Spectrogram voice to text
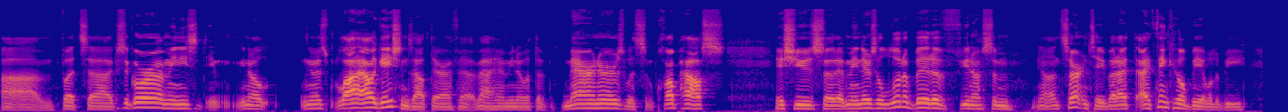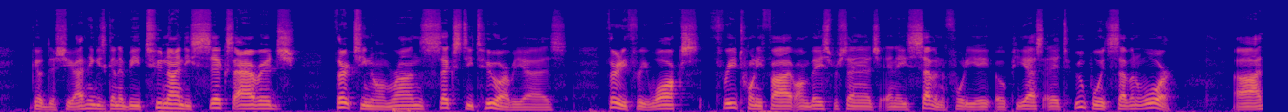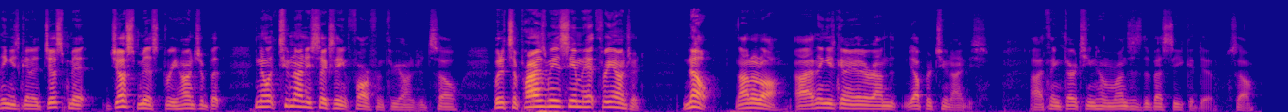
Um, but uh, Segura, I mean, he's you know you know, there's a lot of allegations out there about him, you know, with the Mariners, with some clubhouse issues. So, I mean, there's a little bit of, you know, some you know, uncertainty, but I, I think he'll be able to be good this year. I think he's going to be 296 average, 13 home runs, 62 RBIs, 33 walks, 325 on base percentage, and a 748 OPS and a 2.7 WAR. Uh, I think he's going to just miss, just miss 300, but you know what? 296 ain't far from 300. So, would it surprise me to see him hit 300? No, Not at all. I think he's going to hit around the upper 290s. I think 13 home runs is the best he could do. So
